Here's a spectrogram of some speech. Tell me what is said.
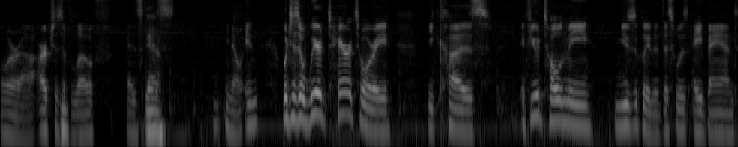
or uh, Archers of Loaf as, Yeah. as you know, in which is a weird territory because if you had told me musically that this was a band,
